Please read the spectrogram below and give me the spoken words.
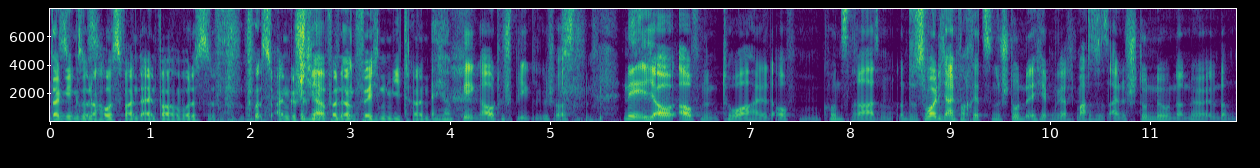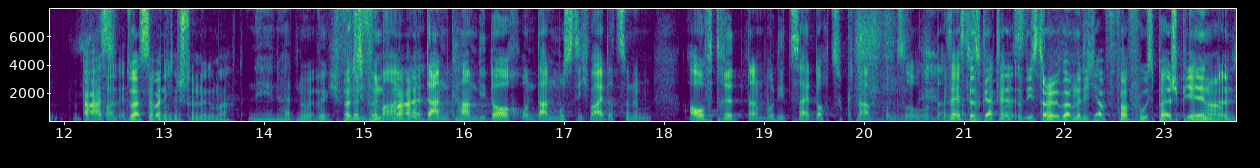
Dann gegen so eine Hauswand einfach und wurdest, wurdest Ich hab- von irgendwelchen Mietern. Ich habe gegen Autospiegel geschossen. nee, ich au- auf ein Tor halt, auf dem Kunstrasen. Und das wollte ich einfach jetzt eine Stunde. Ich habe mir gedacht, ich mache das jetzt eine Stunde und dann. hör- Und dann Aber hast du, hast aber nicht eine Stunde gemacht. Nee, halt nur wirklich, Wirklich fünfmal. fünfmal. Und dann kamen die doch und dann musste ich weiter zu einem Auftritt. Dann wurde die Zeit doch zu knapp und so. Und dann Das heißt, du hast gerade die Story begonnen mit, ich habe vor Fußball spielen Ja. und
